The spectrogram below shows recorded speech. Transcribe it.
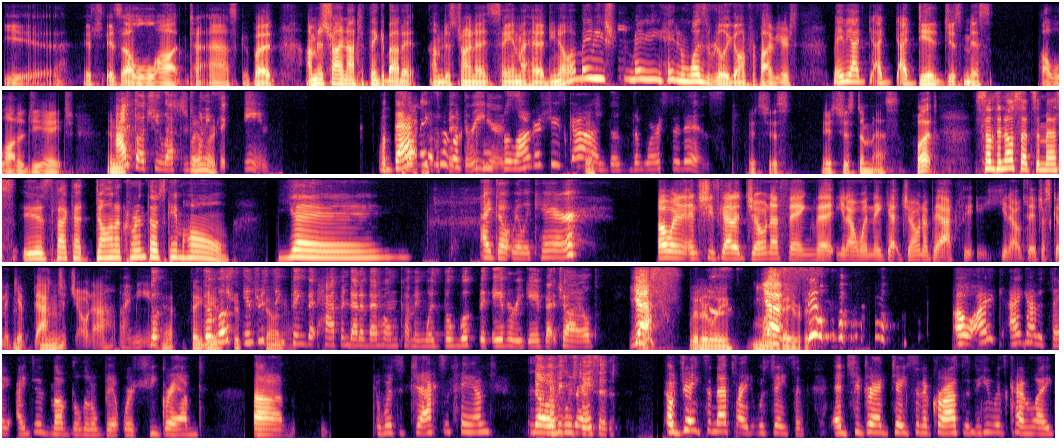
Yeah, it's it's a lot to ask, but I'm just trying not to think about it. I'm just trying to say in my head, you know what? Maybe maybe Hayden was really gone for five years. Maybe I I, I did just miss a lot of GH. And I thought she left in Spoilers. 2016. Well, that Watch, makes it's it look. three years. The longer she's gone, the the worse it is. It's just it's just a mess. But something else that's a mess is the fact that Donna Corinthos came home. Yay! I don't really care. Oh, and, and she's got a Jonah thing that you know when they get Jonah back, the, you know they're just gonna give back Mhm. to Jonah. I mean, The- Yeah, they the most interesting Jonah. thing that happened out of that homecoming was the look that Avery gave that child. Yes, Literally my Yes! favorite. Oh, I I gotta say, I did love the little bit where she grabbed, um, was it Jackson's hand? no, I think it was Jack- Jason. Oh, Jason, that's right, it was Jason. And she dragged Jason across, and he was kind of like,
